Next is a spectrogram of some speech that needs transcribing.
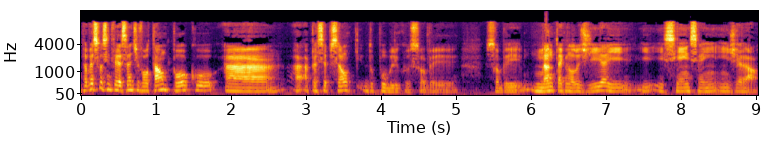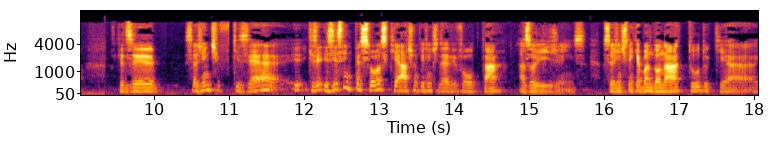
talvez fosse interessante voltar um pouco à, à percepção do público sobre, sobre nanotecnologia e, e, e ciência em, em geral. Quer dizer, se a gente quiser, dizer, existem pessoas que acham que a gente deve voltar às origens. Seja, a gente tem que abandonar tudo que a,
